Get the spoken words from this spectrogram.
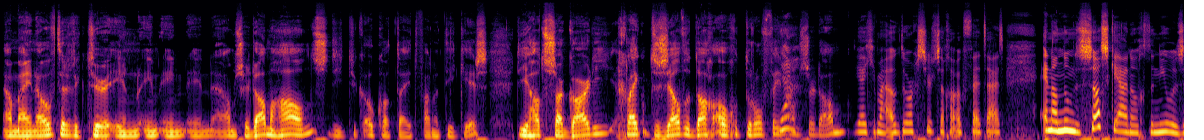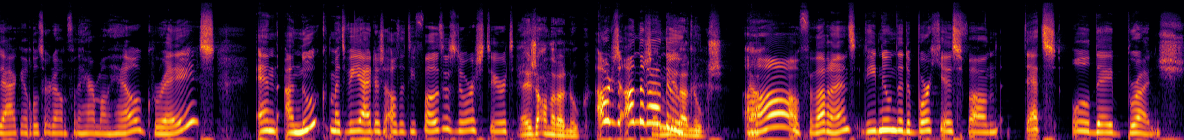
Nou, mijn hoofdredacteur in, in, in, in Amsterdam, Hans, die natuurlijk ook altijd fanatiek is, die had Sagardi gelijk op dezelfde dag al getroffen in Ja. Amsterdam. Die had je mij ook doorgestuurd, zag er ook vet uit. En dan noemde Saskia nog de nieuwe zaak in Rotterdam van Herman Hel, Grace. En Anouk, met wie jij dus altijd die foto's doorstuurt. Deze andere Anouk. Oh, dat is andere Zijn Anouk. Anouks. Ja. Oh, verwarrend. Die noemde de bordjes van That's All Day Brunch.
